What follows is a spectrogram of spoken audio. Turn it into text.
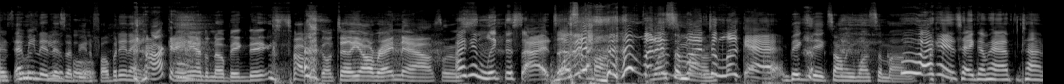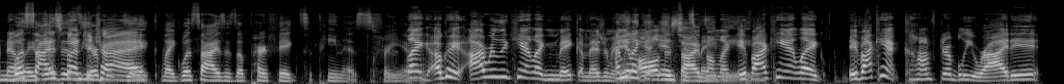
was. I It mean, was it is a beautiful. beautiful, but it ain't. I can't handle no big dicks. I'm just gonna tell y'all right now. So I can lick the sides of Once a it, month. but Once it's a fun month. to look at. Big dicks only once a month. Ooh, I can't take them half the time. No what way, size it's is fun your to try. big dick? Like, what size is a perfect penis for you? like okay, I really can't like make a measurement. I mean, like, in all inches, decides on like if I can't like if I can't comfortably ride it.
